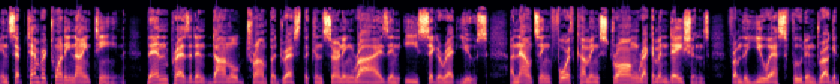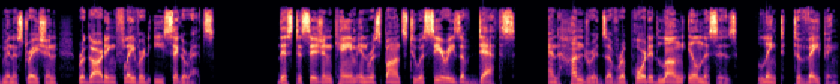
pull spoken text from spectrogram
In September 2019, then-President Donald Trump addressed the concerning rise in e-cigarette use, announcing forthcoming strong recommendations from the U.S. Food and Drug Administration regarding flavored e-cigarettes. This decision came in response to a series of deaths and hundreds of reported lung illnesses linked to vaping.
